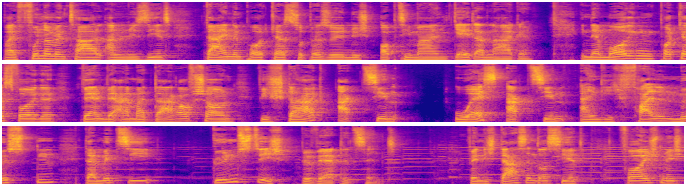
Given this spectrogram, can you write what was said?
bei Fundamental Analysiert, deinem Podcast zur persönlich optimalen Geldanlage. In der morgigen Podcast-Folge werden wir einmal darauf schauen, wie stark Aktien, US-Aktien eigentlich fallen müssten, damit sie günstig bewertet sind. Wenn dich das interessiert, freue ich mich,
